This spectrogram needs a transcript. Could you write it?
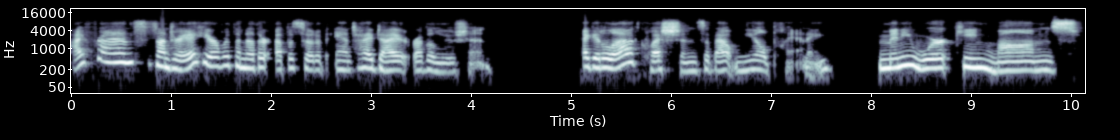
Hi, friends. It's Andrea here with another episode of Anti Diet Revolution. I get a lot of questions about meal planning. Many working moms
